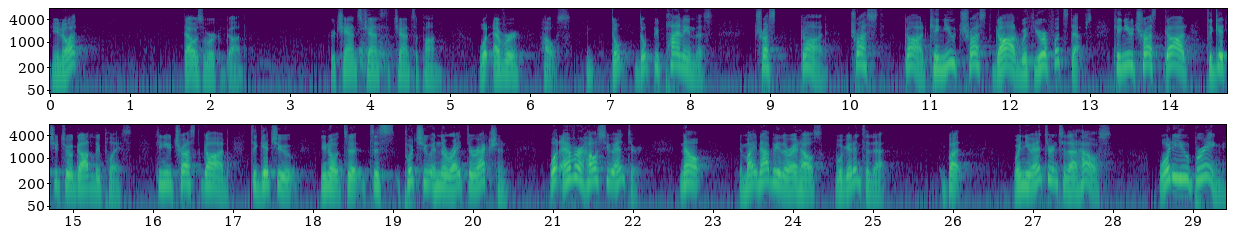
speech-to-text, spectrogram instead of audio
You know what? That was the work of God. Her chance, chance, chance upon. Whatever house. And don't, don't be planning this. Trust God. Trust God. Can you trust God with your footsteps? Can you trust God to get you to a godly place? Can you trust God to get you, you know, to, to put you in the right direction? Whatever house you enter. Now, it might not be the right house. We'll get into that. But when you enter into that house, what do you bring?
